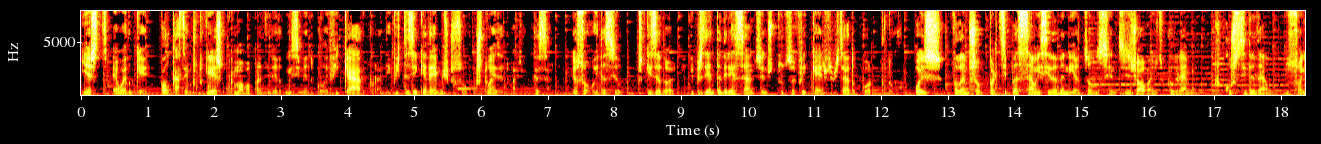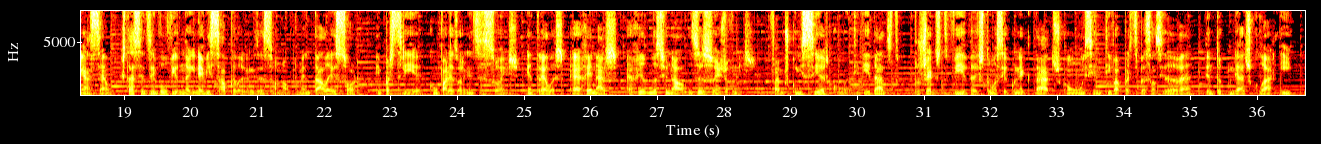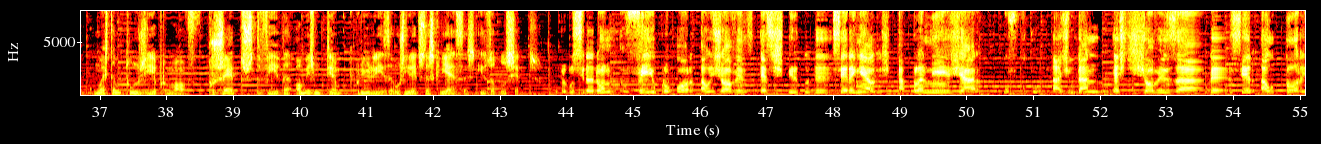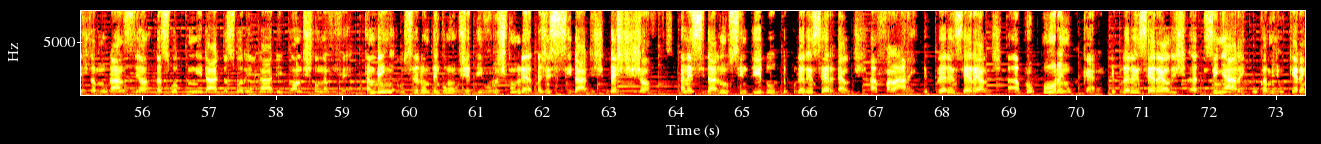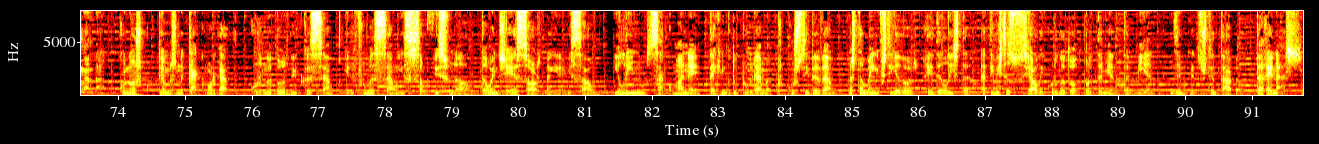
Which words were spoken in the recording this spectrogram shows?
Este é o Eduquê, podcast em português que promove a partilha de conhecimento qualificado por ativistas e académicos sobre questões atuais de educação. Eu sou Rui da Silva, pesquisador e presidente da direção do Centro de Estudos Africanos da Universidade do Porto, Portugal. Hoje falamos sobre participação e cidadania dos adolescentes e jovens do programa Percurso Cidadão do Sonho à Ação, que está a ser desenvolvido na Guiné-Bissau pela organização não governamental ESOR, em parceria com várias organizações, entre elas a RENAS, a Rede Nacional das Associações Juvenis vamos conhecer como atividades de projetos de vida estão a ser conectados com um incentivo à participação cidadã dentro da comunidade escolar e como esta metodologia promove projetos de vida ao mesmo tempo que prioriza os direitos das crianças e dos adolescentes. O Percurso Cidadão veio propor aos jovens esse espírito de serem eles a planejar o futuro ajudando estes jovens a poder ser autores da mudança da sua comunidade, da sua realidade onde estão a viver. Também o cidadão tem como objetivo responder às necessidades destes jovens. A necessidade no sentido de poderem ser eles a falarem, de poderem ser eles a proporem o que querem, de poderem ser eles a desenharem o caminho que querem andar. Conosco temos Nekak Morgado coordenador de Educação e de Formação e Inserção Profissional da ONG ESOR na Guiné-Bissau, e Lino Saco Mané, técnico do programa Percurso Cidadão, mas também investigador, radialista, ativista social e coordenador do Departamento de Ambiente e Desenvolvimento Sustentável da RENAS.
